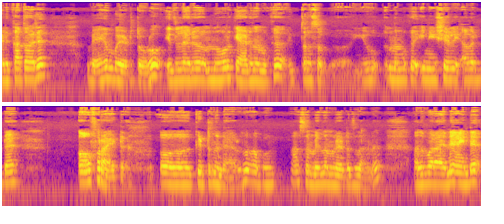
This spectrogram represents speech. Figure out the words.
എടുക്കാത്തവർ വേഗം പോയി എടുത്തോളൂ. ഇതിലൊരു നൂറ് ക്യാഡ് നമുക്ക് ഇത്ര നമുക്ക് ഇനീഷ്യലി അവരുടെ ഓഫറായിട്ട് കിട്ടുന്നുണ്ടായിരുന്നു. അപ്പം ആ സമയം നമ്മൾ എടുത്തതാണ്. അതുപോലെ തന്നെ അതിന്റെ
